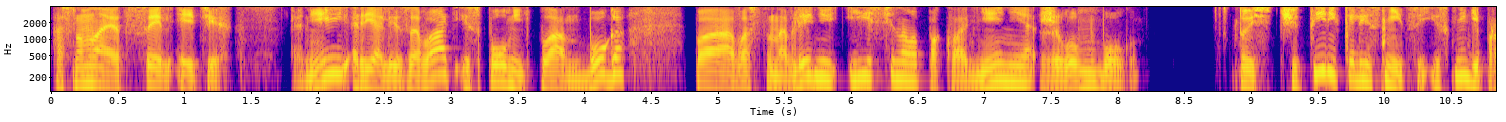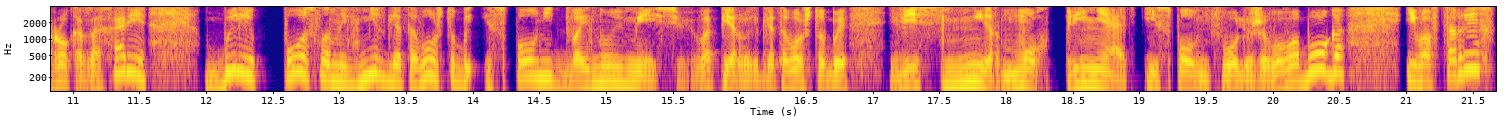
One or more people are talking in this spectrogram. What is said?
Основная цель этих коней – реализовать, исполнить план Бога по восстановлению истинного поклонения живому Богу. То есть четыре колесницы из книги пророка Захарии были посланы в мир для того, чтобы исполнить двойную миссию. Во-первых, для того, чтобы весь мир мог принять и исполнить волю живого Бога. И во-вторых,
